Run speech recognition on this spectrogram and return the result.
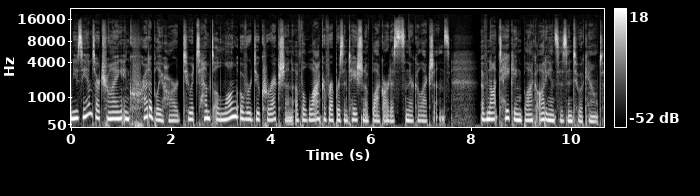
museums are trying incredibly hard to attempt a long overdue correction of the lack of representation of Black artists in their collections, of not taking Black audiences into account.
